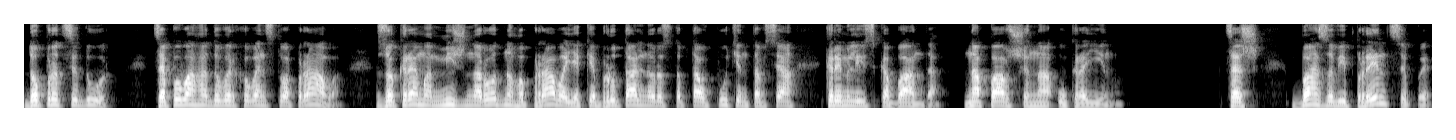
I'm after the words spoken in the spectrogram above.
до процедур, це повага до верховенства права, зокрема міжнародного права, яке брутально розтоптав Путін та вся кремлівська банда, напавши на Україну. Це ж базові принципи,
